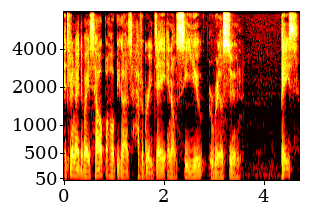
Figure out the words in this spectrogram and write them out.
It's been iDevice Help. I hope you guys have a great day, and I'll see you real soon. Peace.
